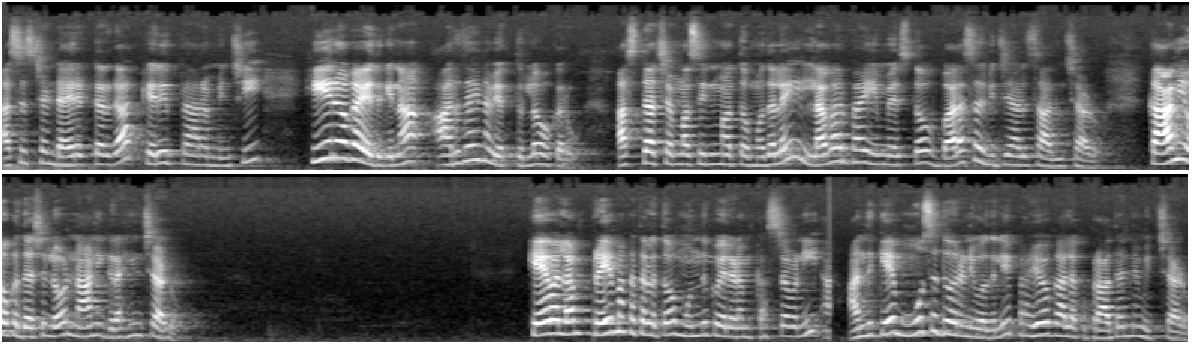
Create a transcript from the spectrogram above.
అసిస్టెంట్ డైరెక్టర్గా కెరీర్ ప్రారంభించి హీరోగా ఎదిగిన అరుదైన వ్యక్తుల్లో ఒకరు. అష్టాచమ్మ సినిమాతో మొదలై లవర్ బై ఇమేజ్తో వరుస విజయాలు సాధించాడు. కానీ ఒక దశలో నాని గ్రహించాడు. కేవలం ప్రేమ కథలతో ముందుకు వెళ్ళడం కష్టమని అందుకే మూసధోరణి వదిలి ప్రయోగాలకు ప్రాధాన్యం ఇచ్చాడు.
